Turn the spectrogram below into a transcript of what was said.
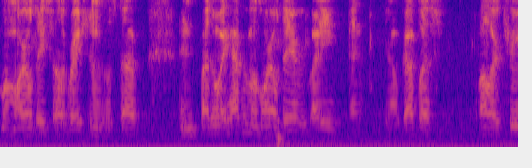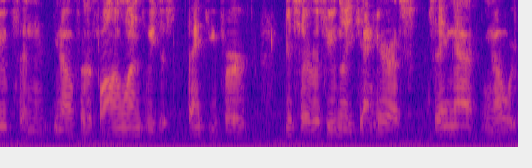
Memorial Day celebrations and stuff. And by the way, happy Memorial Day, everybody, and know, God bless all our troops, and you know, for the fallen ones, we just thank you for your service, even though you can't hear us saying that. You know, we're,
